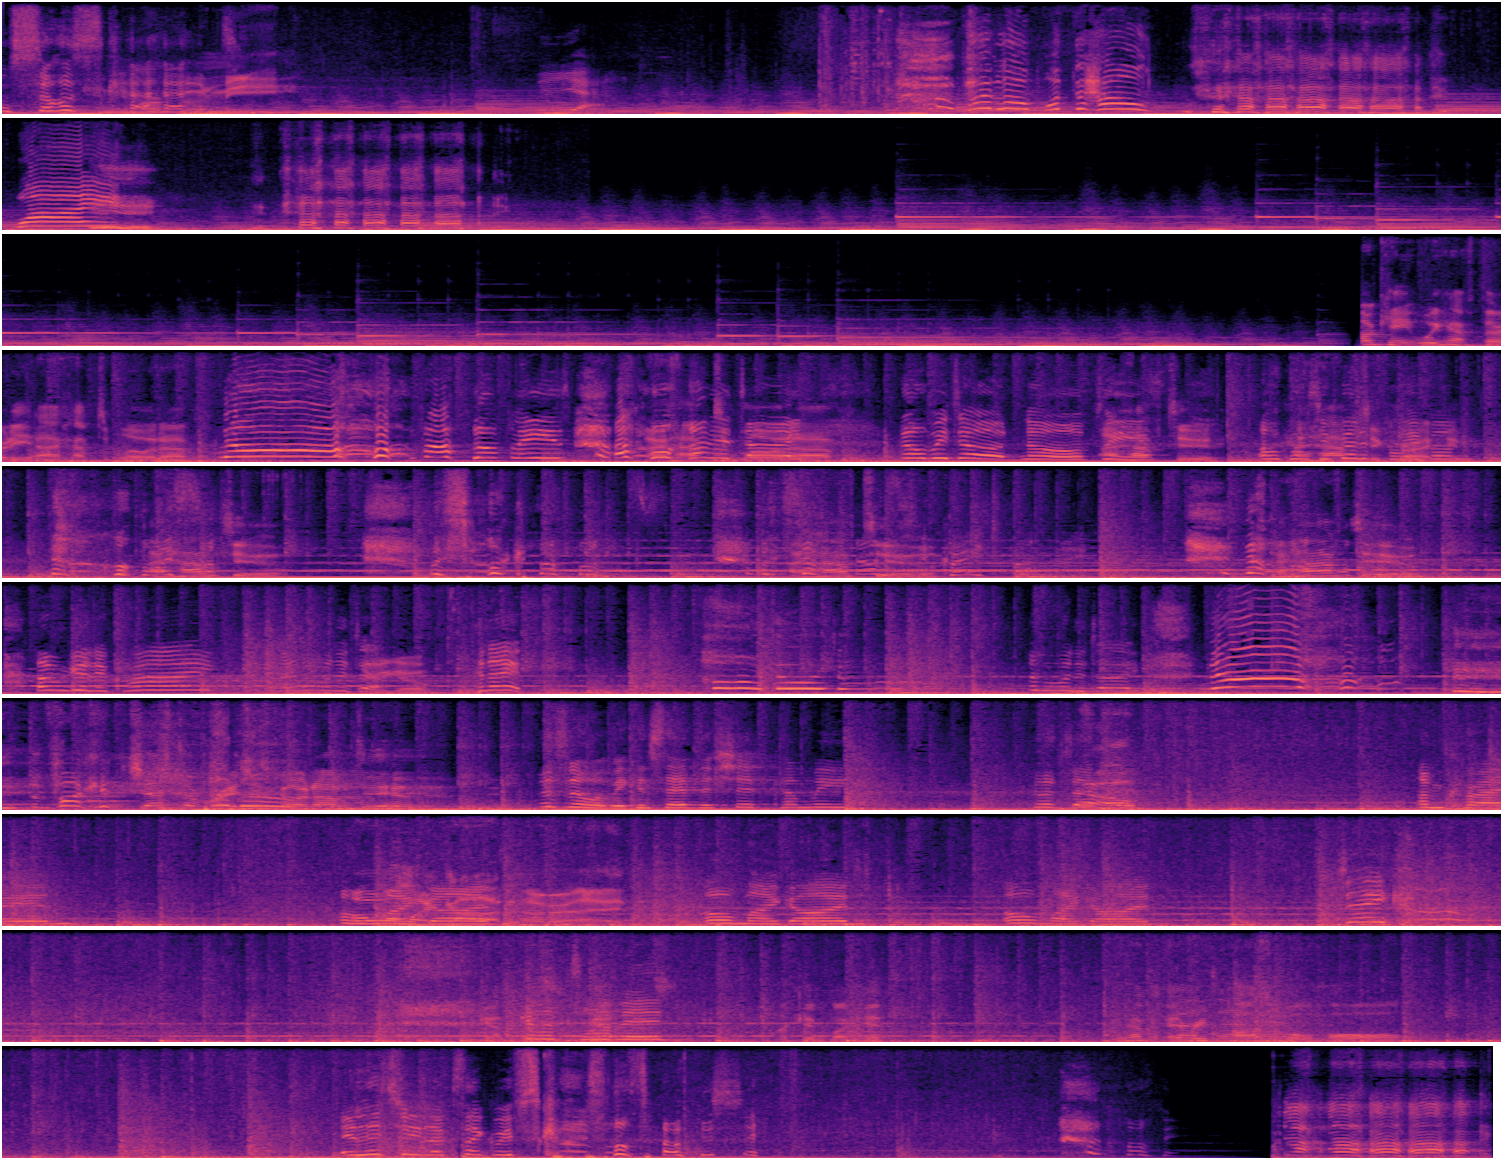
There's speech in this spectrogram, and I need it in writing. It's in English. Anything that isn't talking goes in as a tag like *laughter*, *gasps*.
I'm so Can you scared. harpoon me? Yeah. *gasps* Pablo, what the hell? *laughs* Why? okay, we have 30. I have to blow it up. No! *laughs* Pablo, please! I *laughs* don't I want to to die. No, we don't. No, please. I have to. Oh god, I got to to crack him. him. *laughs* No, I have so, to. We're so close. We're so I have close to. great fight. No, I have to. I'm gonna cry. I don't want to die. Here we go. Can I? Oh no, I don't. I don't want to die. No! The fucking chest of rage is going up too. There's no way we can save this ship, can we? God damn No. it. I'm crying. Oh, oh, my, god. All right. Oh my god. Oh my god. Jake! We got this, God damn got it. this. Bucket, bucket. We have every damn it. possible hole. It literally looks like we've *laughs* scuttled our ship. *laughs*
